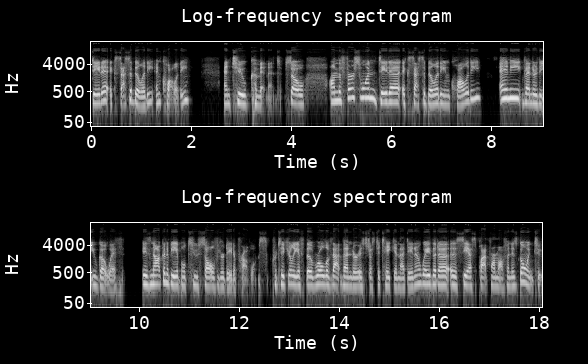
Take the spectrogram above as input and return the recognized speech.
data accessibility and quality, and two, commitment. So, on the first one, data accessibility and quality, any vendor that you go with is not going to be able to solve your data problems, particularly if the role of that vendor is just to take in that data in a way that a, a, CS platform often is going to.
